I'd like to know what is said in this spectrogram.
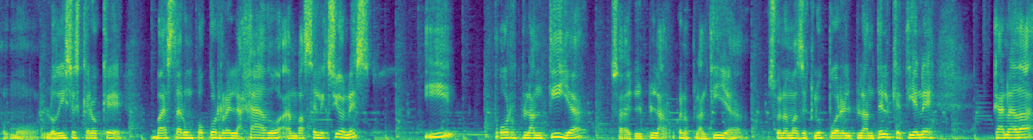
como lo dices, creo que va a estar un poco relajado ambas selecciones. Y por plantilla, o sea, el plan, bueno, plantilla suena más de club por el plantel que tiene Canadá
